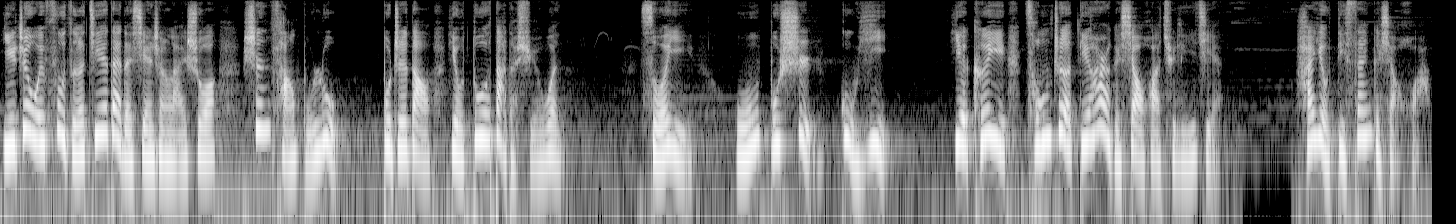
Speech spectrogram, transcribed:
以这位负责接待的先生来说，深藏不露，不知道有多大的学问，所以无不是故意，也可以从这第二个笑话去理解。还有第三个笑话，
